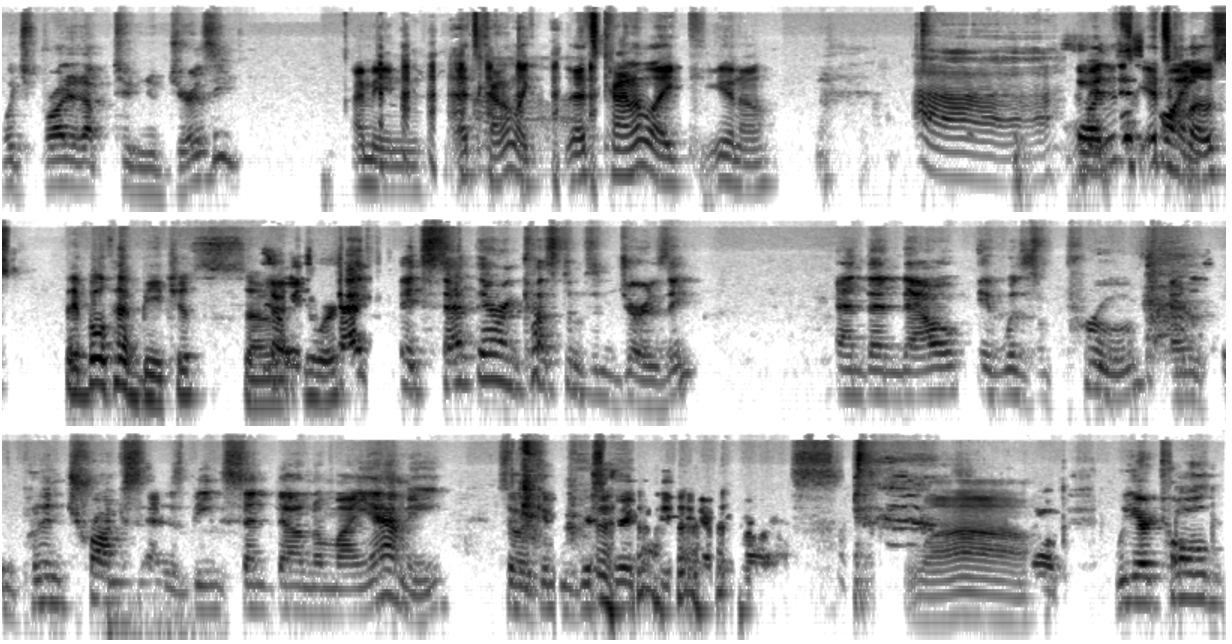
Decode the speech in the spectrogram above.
which brought it up to New Jersey. I mean, that's kind of like that's kind of like you know. Uh, So I at mean, this it's, it's point, close. they both have beaches, so, so it it sat, it sat there in customs in Jersey, and then now it was approved and it's been put in trucks and is being sent down to Miami so it can be distributed everywhere else. Wow. We are told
